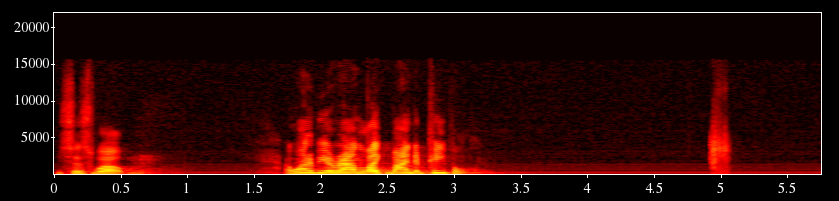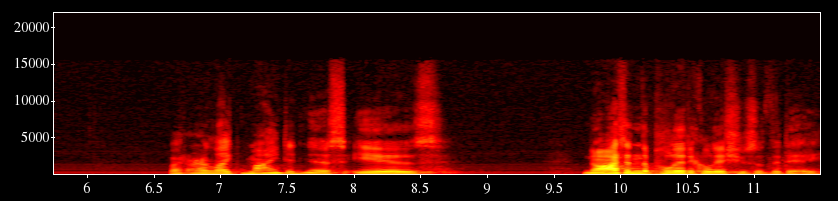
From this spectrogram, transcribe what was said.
He says, Well, I want to be around like minded people. But our like mindedness is not in the political issues of the day.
